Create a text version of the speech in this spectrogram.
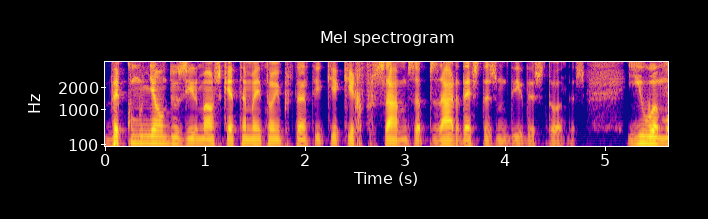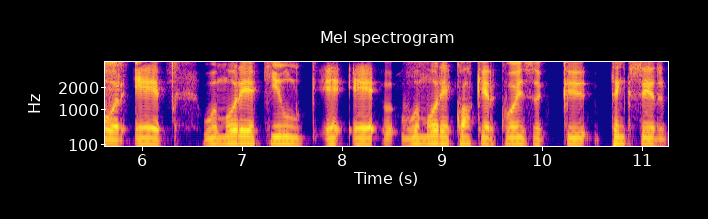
da comunhão dos irmãos, que é também tão importante e que aqui reforçamos apesar destas medidas todas. E o amor é o amor é aquilo é, é o amor é qualquer coisa que tem que ser uh,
